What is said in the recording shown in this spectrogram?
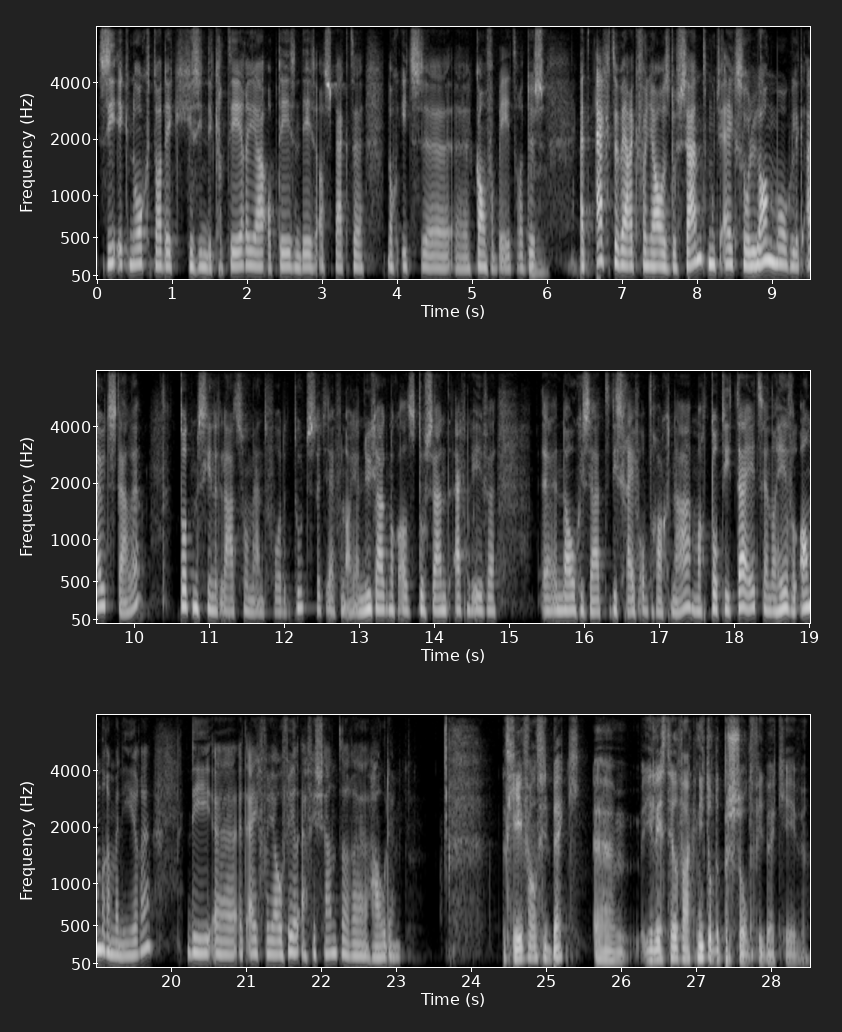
zie ik nog dat ik gezien de criteria op deze en deze aspecten nog iets uh, uh, kan verbeteren. Dus mhm. het echte werk van jou als docent moet je eigenlijk zo lang mogelijk uitstellen tot misschien het laatste moment voor de toets. Dat je denkt van, nou ja, nu ga ik nog als docent echt nog even uh, nauwgezet die schrijfopdracht na. Maar tot die tijd zijn er heel veel andere manieren die uh, het eigenlijk voor jou veel efficiënter uh, houden. Het geven van feedback, um, je leest heel vaak niet op de persoon feedback geven.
